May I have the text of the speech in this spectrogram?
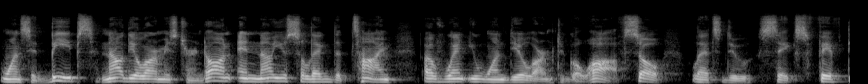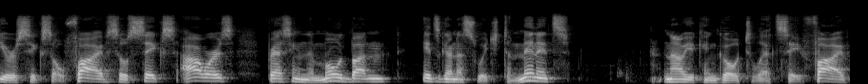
once it beeps, now the alarm is turned on and now you select the time of when you want the alarm to go off. So let's do 6.50 or 6.05, so 6 hours, pressing the mode button, it's gonna switch to minutes. Now you can go to let's say 5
